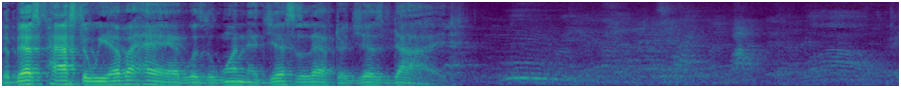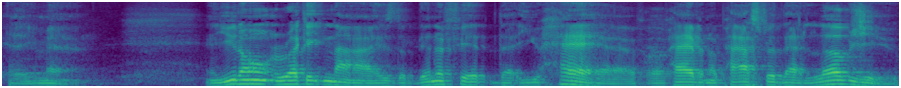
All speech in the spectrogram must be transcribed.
The best pastor we ever had was the one that just left or just died. Amen. And you don't recognize the benefit that you have of having a pastor that loves you,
